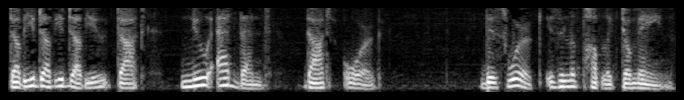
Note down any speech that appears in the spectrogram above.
www.newadvent.org. This work is in the public domain.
